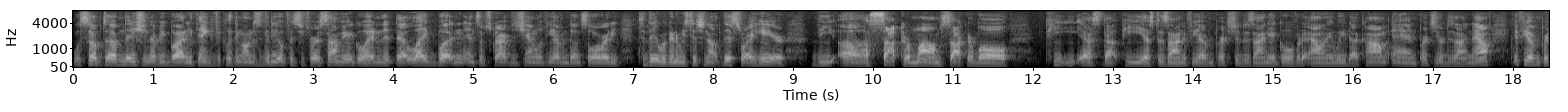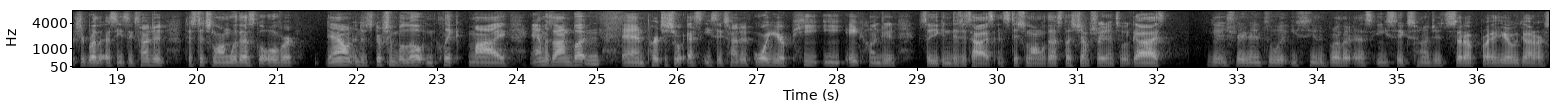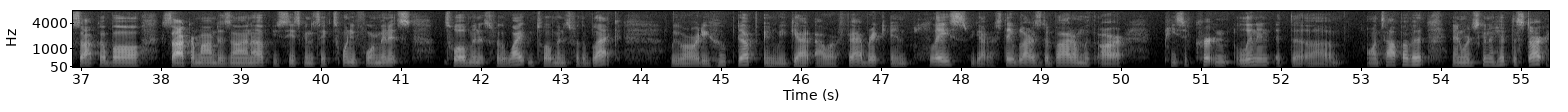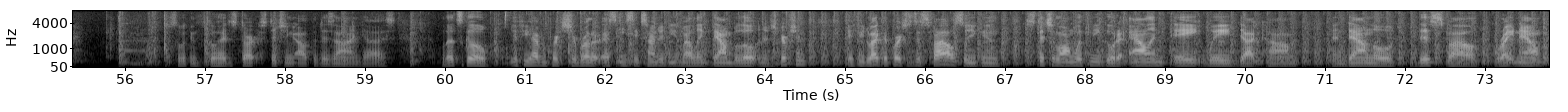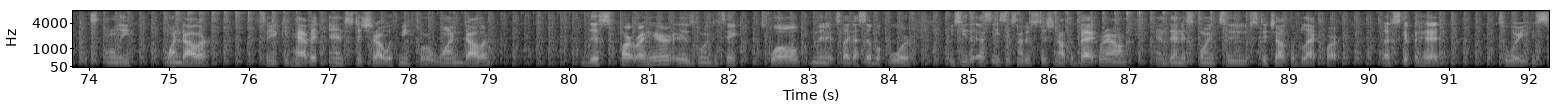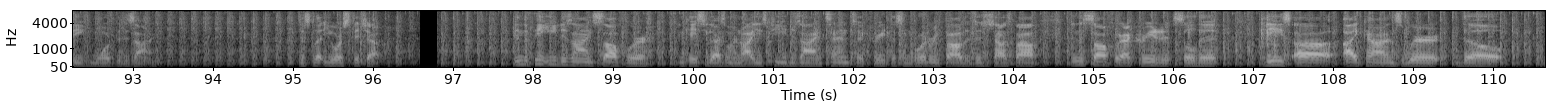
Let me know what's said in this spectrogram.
What's up, Dub Nation, everybody? Thank you for clicking on this video. If it's your first time here, go ahead and hit that like button and subscribe to the channel if you haven't done so already. Today, we're going to be stitching out this right here, the uh, Soccer Mom Soccer Ball PES.PES design. If you haven't purchased your design yet, go over to AllanAWade.com and purchase your design now. If you haven't purchased your Brother SE600 to stitch along with us, go over down in the description below and click my Amazon button and purchase your SE600 or your PE800 so you can digitize and stitch along with us. Let's jump straight into it, guys. Getting straight into it, you see the Brother SE600 set up right here. We got our soccer ball, soccer mom design up. You see it's going to take 24 minutes, 12 minutes for the white and 12 minutes for the black. We've already hooped up and we got our fabric in place. We got our stabilizers at the bottom with our piece of curtain linen at the um, on top of it and we're just gonna hit the start. So we can go ahead and start stitching out the design guys. Let's go. If you haven't purchased your brother SE600 use my link down below in the description. If you'd like to purchase this file so you can stitch along with me go to allanawade.com and download this file right now. It's only one dollar so you can have it and stitch it out with me for one dollar this part right here is going to take 12 minutes. Like I said before, you see the SE600 stitching out the background and then it's going to stitch out the black part. Let's skip ahead to where you can see more of the design. Just let yours stitch out. In the PE Design software, in case you guys want to know, I use PE Design 10 to create this embroidery file, the digitized file. In the software, I created it so that these uh, icons where the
